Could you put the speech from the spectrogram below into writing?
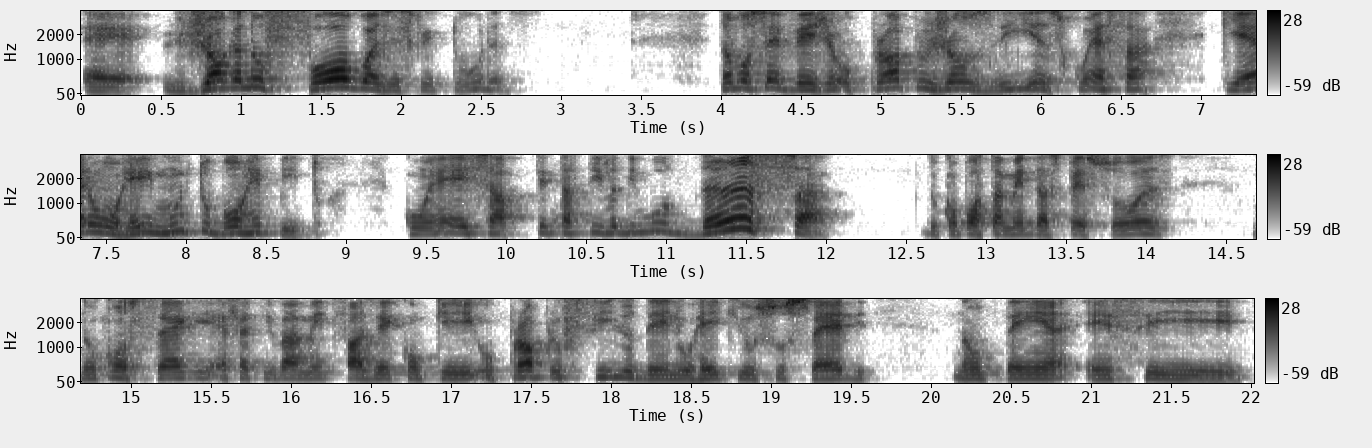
é, joga no fogo as escrituras. Então você veja o próprio Josias com essa que era um rei muito bom, repito, com essa tentativa de mudança do comportamento das pessoas, não consegue efetivamente fazer com que o próprio filho dele, o rei que o sucede, não tenha esse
